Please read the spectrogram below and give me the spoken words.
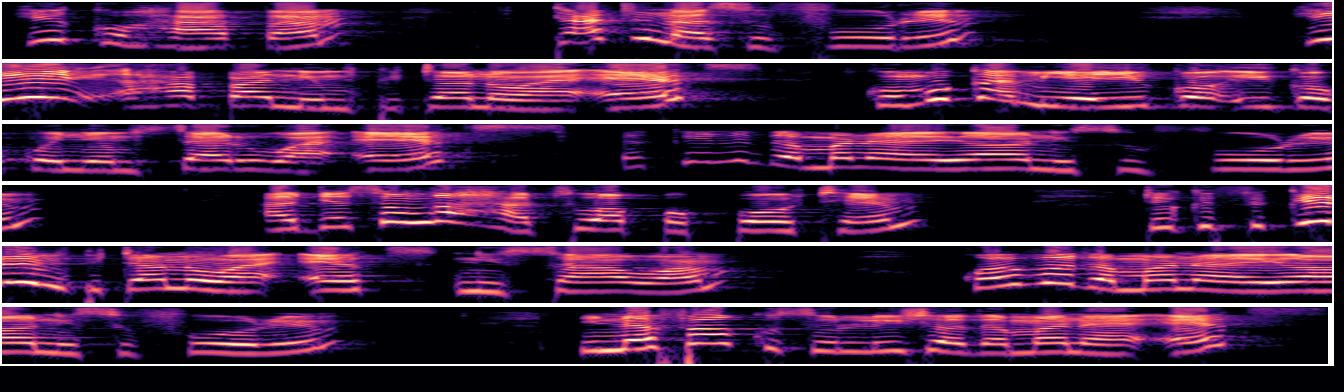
hiko hapa. Tatu na sufuri, hii hapa ni mpitano wa x. Kumbuka mieyuko iko kwenye mstari wa x, lakini dhamana ya yao ni sufuri, hajasonga hatua popote. Tukifikiri mpitano wa x ni sawa, kwa hivyo dhamana ya yao ni sufuri. Ninafaa kusuluhisha dhamana ya x,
